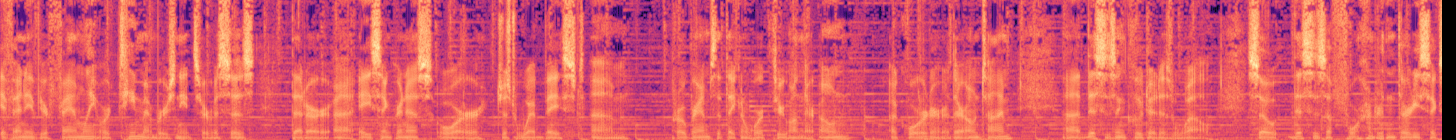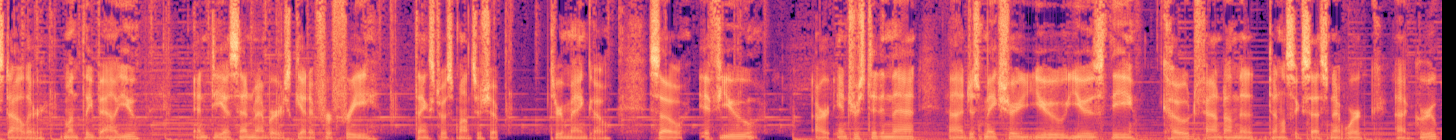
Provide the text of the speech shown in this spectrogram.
if any of your family or team members need services that are uh, asynchronous or just web-based um, programs that they can work through on their own accord or their own time, uh, this is included as well. So this is a $436 monthly value, and DSN members get it for free thanks to a sponsorship through Mango. So if you are interested in that, uh, just make sure you use the code found on the Dental Success Network uh, group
